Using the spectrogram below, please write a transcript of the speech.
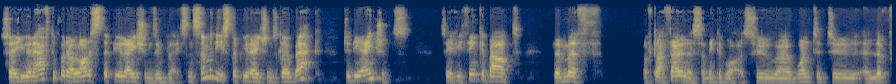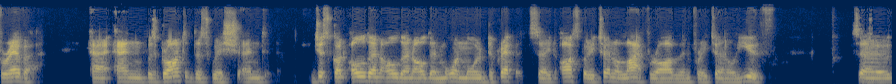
So you're going to have to put a lot of stipulations in place. And some of these stipulations go back to the ancients. So if you think about the myth of Tithonus, I think it was, who uh, wanted to uh, live forever uh, and was granted this wish and just got older and older and older and more and more decrepit. So it asked for eternal life rather than for eternal youth. So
